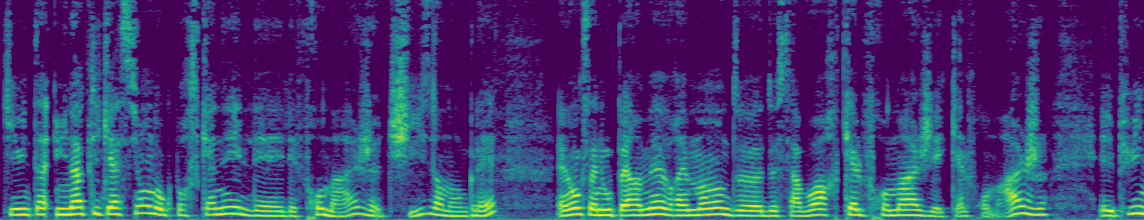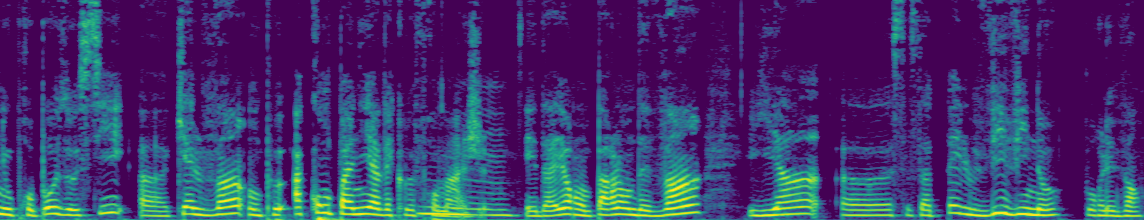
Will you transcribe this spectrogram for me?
qui est une, application donc pour scanner les, les fromages, cheese en anglais. Et donc ça nous permet vraiment de, de, savoir quel fromage est quel fromage. Et puis il nous propose aussi euh, quel vin on peut accompagner avec le fromage. Mm. Et d'ailleurs en parlant des vins, il y a, euh, ça s'appelle Vivino pour les vins.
